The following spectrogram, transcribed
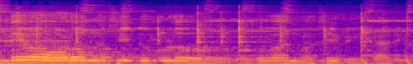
આ દેવા વાળો નથી દુબળો ભગવાન નથી ભિખારી.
